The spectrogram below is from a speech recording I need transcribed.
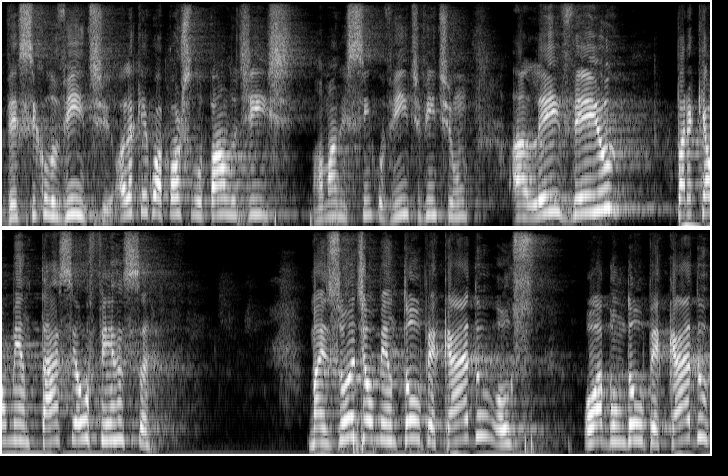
versículo 20, olha o que o apóstolo Paulo diz, Romanos 5, 20 e 21. A lei veio para que aumentasse a ofensa, mas onde aumentou o pecado, ou, ou abundou o pecado,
